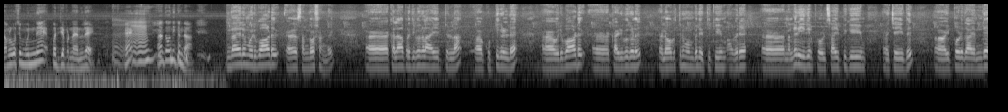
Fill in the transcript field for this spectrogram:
നമ്മൾ കുറച്ച് മുന്നേ പരിചയപ്പെടണമായിരുന്നു അല്ലേ? ഏഹ് അത് തോന്നിയിട്ടുണ്ടാ? എന്തായാലും ഒരുപാട് സന്തോഷമുണ്ട്. കലാപ്രതിഭകളായിട്ടുള്ള കുട്ടികളുടെ ഒരുപാട് കഴിവുകൾ ലോകത്തിനു മുമ്പിൽ എത്തിക്കുകയും അവരെ നല്ല രീതിയിൽ പ്രോത്സാഹിപ്പിക്കുകയും ചെയ്ത് ഇപ്പോഴിതാ എന്റെ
